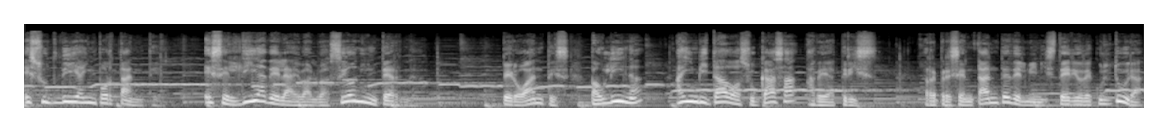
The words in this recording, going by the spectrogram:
es un día importante. Es el día de la evaluación interna. Pero antes, Paulina ha invitado a su casa a Beatriz, representante del Ministerio de Cultura,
